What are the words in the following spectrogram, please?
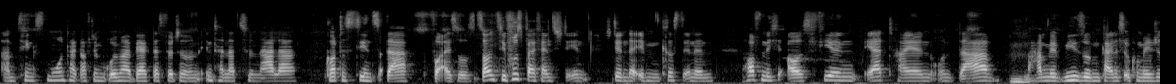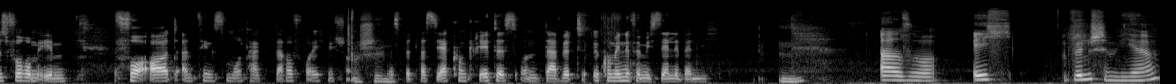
am Pfingstmontag auf dem Römerberg. Das wird so ein internationaler Gottesdienst da, wo also sonst die Fußballfans stehen, stehen da eben Christinnen hoffentlich aus vielen Erdteilen. Und da mhm. haben wir wie so ein kleines ökumenisches Forum eben vor Ort am Pfingstmontag. Darauf freue ich mich schon. Oh, das wird was sehr Konkretes und da wird Ökumene für mich sehr lebendig. Mhm. Also, ich wünsche mir,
